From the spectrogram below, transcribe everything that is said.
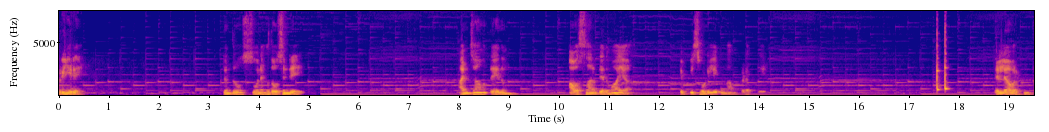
പ്രിയരെ തെന്ത്രോസ് സോനഹദോസിന്റെ അഞ്ചാമത്തേതും അവസാനത്തേതുമായ എപ്പിസോഡിലേക്ക് നാം കിടക്കുകയാണ്. എല്ലാവർക്കും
